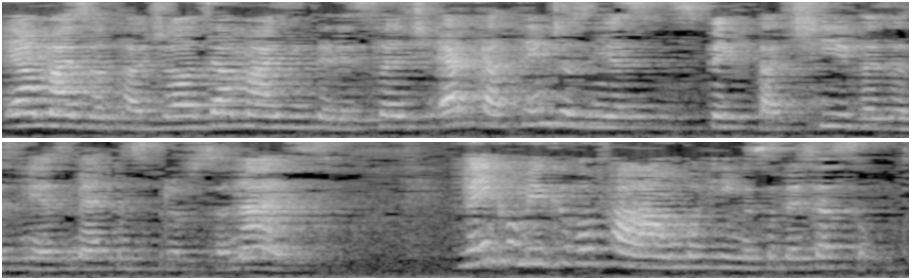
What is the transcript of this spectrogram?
É a mais vantajosa? É a mais interessante? É a que atende às minhas expectativas, às minhas metas profissionais? Vem comigo que eu vou falar um pouquinho sobre esse assunto.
